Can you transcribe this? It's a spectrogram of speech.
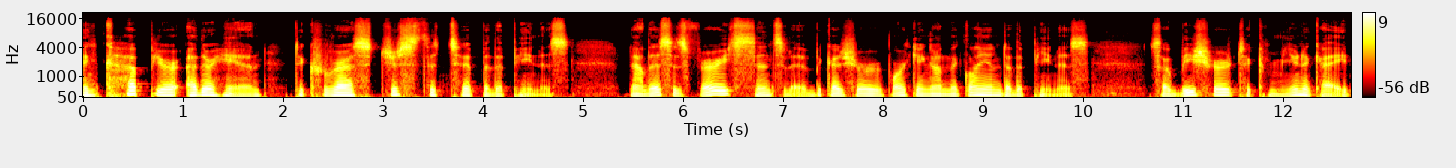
and cup your other hand to caress just the tip of the penis. Now, this is very sensitive because you're working on the gland of the penis. So be sure to communicate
